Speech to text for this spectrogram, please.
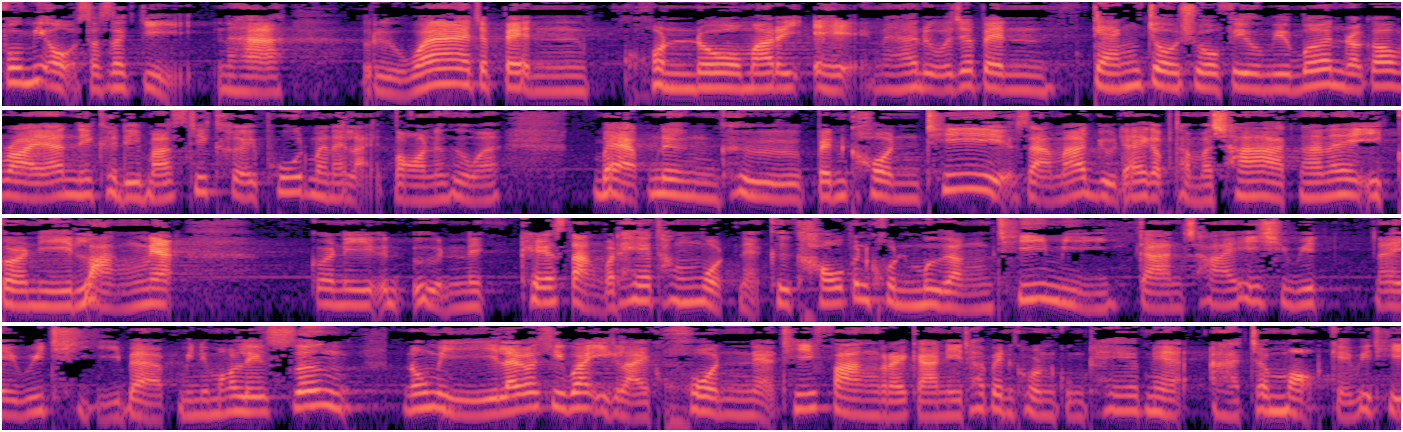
ฟูมิโอะซาซากินะคะหรือว่าจะเป็นคอนโดมาริเอะนะคะหรือว่าจะเป็นแก๊งโจชัวฟิลด์สมิลเบิร์นแล้วก็ไรอันนิโคเดมัสที่เคยพูดมาในหลายตอนก็คือว่า แบบหนึ่งคือเป็นคนที่สามารถอยู่ได้กับธรรมชาตินะในอีกกรณีหลังเนี่ยกรณีอื่นๆ ในเคสต่างประเทศทั้งหมดเนี่ยคือเขาเป็นคนเมืองที่มีการใช้ชีวิต ในวิถีแบบ minimalist ซึ่งน้องหมีแล้วก็คิดว่าอีกหลายคนเนี่ยที่ฟังรายการนี้ถ้าเป็นคนกรุงเทพเนี่ยอาจจะเหมาะแก่วิถี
